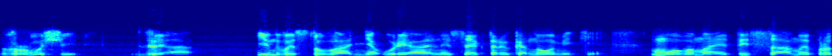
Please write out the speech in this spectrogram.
гроші для інвестування у реальний сектор економіки. Мова має йти саме про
